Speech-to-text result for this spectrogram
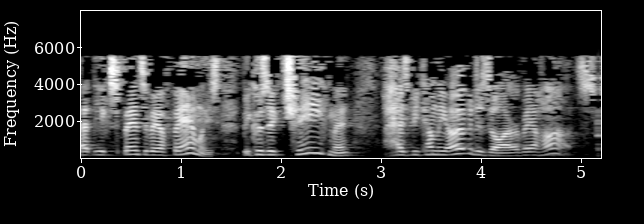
at the expense of our families? Because achievement has become the over desire of our hearts.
